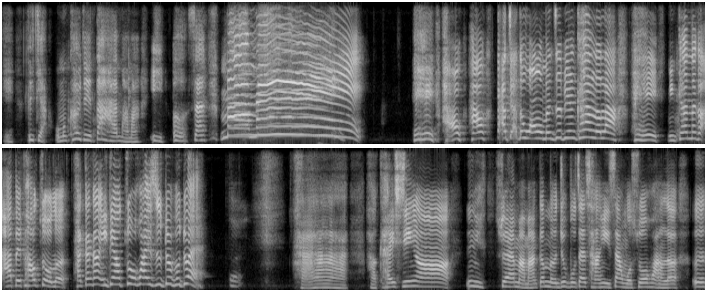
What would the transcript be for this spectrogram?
嘿，丽姐，我们快点大喊妈妈，一二三，妈咪！嘿嘿，好好，大家都往我们这边看了啦。嘿嘿，你看那个阿北跑走了，他刚刚一定要做坏事，对不对？对。哈，好开心哦！嗯，虽然妈妈根本就不在长椅上，我说谎了，呃，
